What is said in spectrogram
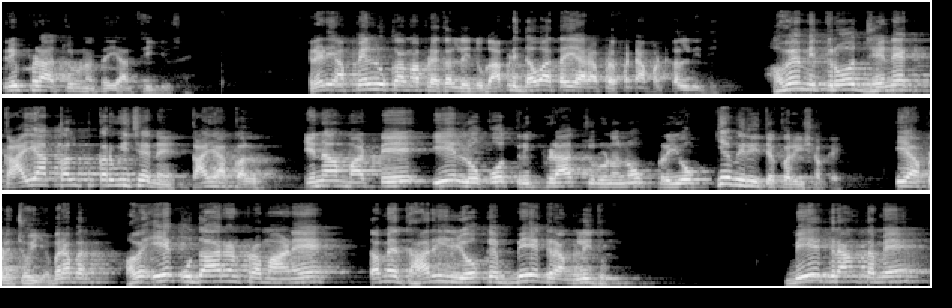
ત્રિફળા ચૂર્ણ તૈયાર થઈ ગયું છે. રેડી આ પહેલું કામ આપણે કરી લીધું કે આપણી દવા તૈયાર આપણે ફટાફટ કરી લીધી. હવે મિત્રો, જેને કાયાકલ્પ કરવી છે ને, કાયાકલ્પ, એના માટે એ લોકો ત્રિફળા ચૂર્ણનો પ્રયોગ કેવી રીતે કરી શકે? એ આપણે જોઈએ, બરાબર? હવે એક ઉદાહરણ પ્રમાણે તમે ધારી લ્યો કે બે ગ્રામ લીધું. બે ગ્રામ તમે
